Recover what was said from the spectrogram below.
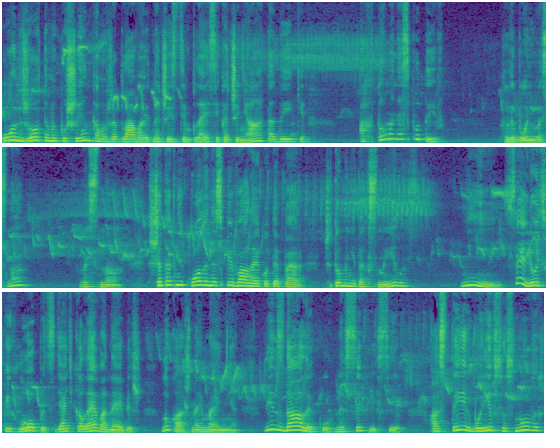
он жовтими пушинками вже плавають на чистім плесі каченята дикі. А хто мене спудив? Глибонь весна, весна. Ще так ніколи не співала, як отепер. Чи то мені так снилось? Ні, це людський хлопець, дядька Лева Небіж, Лукаш наймення. Він здалеку, не з цих лісів, а з тих борів соснових,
